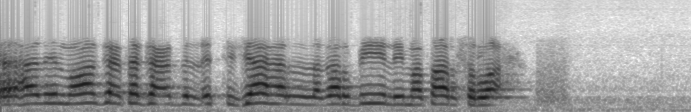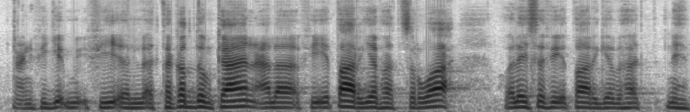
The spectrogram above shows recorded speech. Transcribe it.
هذه المواقع تقع بالاتجاه الغربي لمطار صرواح يعني في في التقدم كان على في إطار جبهة سرواح وليس في إطار جبهة نهم.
